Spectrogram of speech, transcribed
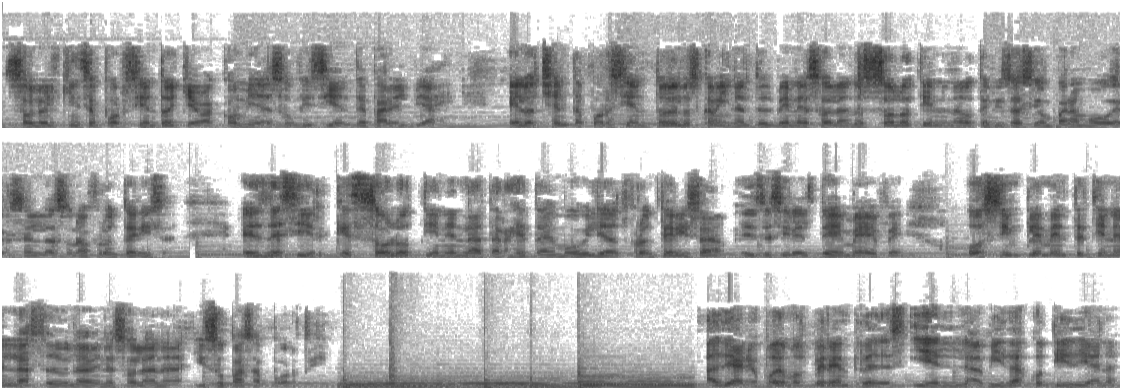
Solo el 15% lleva comida suficiente para el viaje. El 80% de los caminantes venezolanos solo tienen autorización para moverse en la zona fronteriza, es decir, que solo tienen la tarjeta de movilidad fronteriza, es decir, el TMF, o simplemente tienen la cédula venezolana y su pasaporte. A diario podemos ver en redes y en la vida cotidiana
